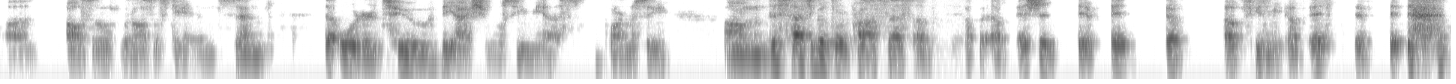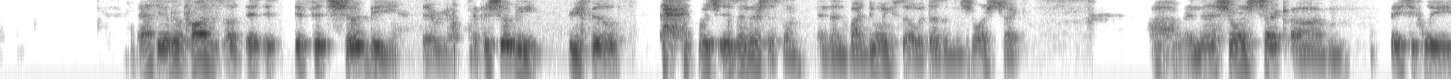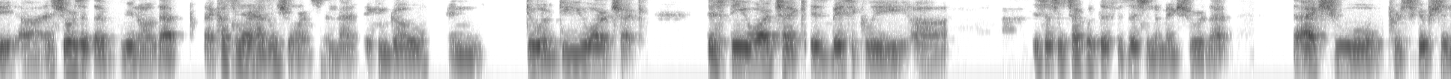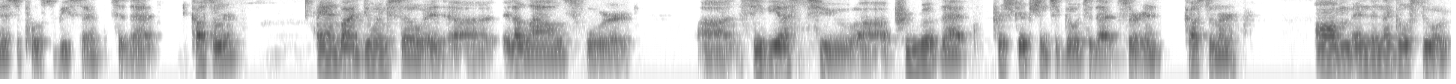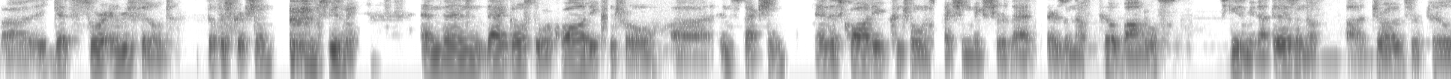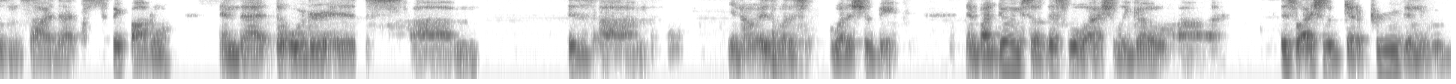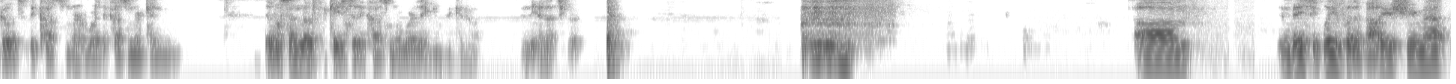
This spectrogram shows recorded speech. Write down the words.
also would also scan and send the order to the actual CVS pharmacy. Um, this has to go through a process of, of, of it should if it if of, excuse me of it if it, has to go through process of it, it if it should be there we go if it should be refilled which is in their system and then by doing so it does an insurance check um, and the insurance check um, basically uh, ensures that the you know that that customer has insurance and that it can go and do a DUR check. This DUR check is basically uh, it's just a check with the physician to make sure that the actual prescription is supposed to be sent to that customer, and by doing so, it uh, it allows for uh, CVS to uh, approve of that prescription to go to that certain customer, um, and then that goes through. Uh, it gets sorted and refilled the prescription. excuse me, and then that goes through a quality control uh, inspection and this quality control inspection makes sure that there's enough pill bottles, excuse me, that there's enough uh, drugs or pills inside that specific bottle, and that the order is um, is um, you know is what is what it should be. And by doing so, this will actually go. Uh, this will actually get approved and go to the customer, where the customer can. It'll send notification to the customer where they can pick it up. And yeah, that's good. um, and basically for the value stream map,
